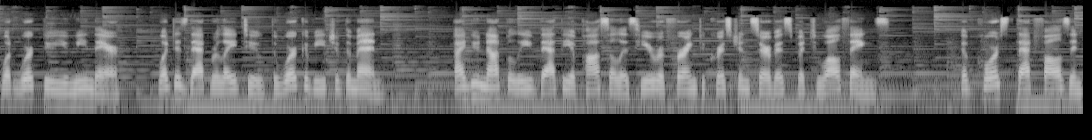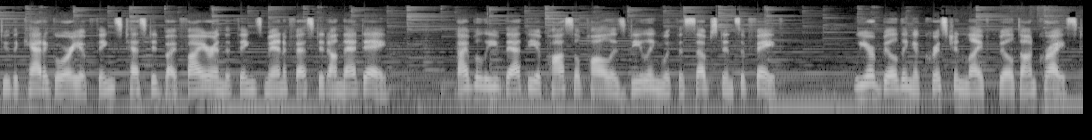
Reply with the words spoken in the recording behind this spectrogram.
What work do you mean there? What does that relate to, the work of each of the men? I do not believe that the apostle is here referring to Christian service but to all things. Of course, that falls into the category of things tested by fire and the things manifested on that day. I believe that the Apostle Paul is dealing with the substance of faith. We are building a Christian life built on Christ.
